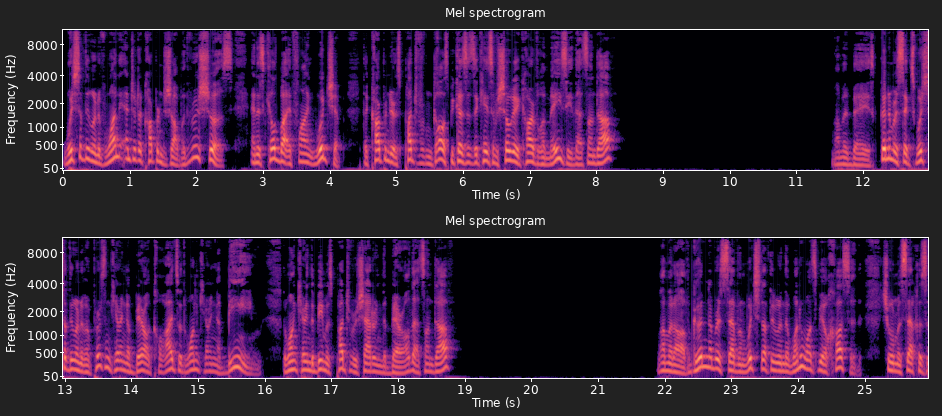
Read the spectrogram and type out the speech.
Which the one if one entered a carpenter shop with rishus and is killed by a flying wood chip, the carpenter is patur from ghost because it's a case of shogeg karv lamezi. That's on Dav. Lamed Beis. Good number six. Which the one if a person carrying a barrel collides with one carrying a beam, the one carrying the beam is patur for shattering the barrel. That's on Dav. Lamadov. Good number seven. Which stuff do in the one who wants to be a chassid? Shul Maseches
